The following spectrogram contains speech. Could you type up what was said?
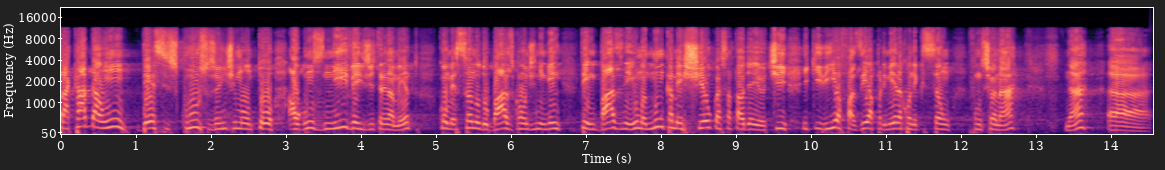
Para cada um desses cursos, a gente montou alguns níveis de treinamento, começando do básico, onde ninguém tem base nenhuma, nunca mexeu com essa tal de IoT e queria fazer a primeira conexão funcionar. Né? Ah,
